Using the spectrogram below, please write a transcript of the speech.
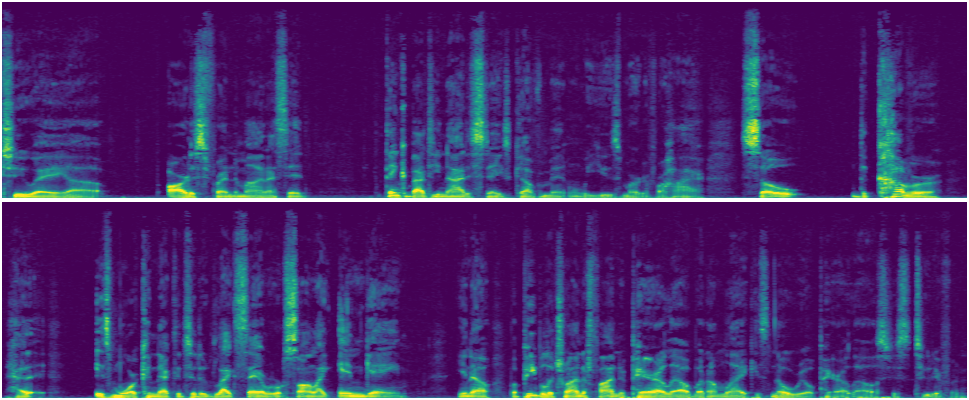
to a uh, artist friend of mine. I said, think about the United States government when we use Murder for Hire. So the cover had, is more connected to the, like, say, a song like Endgame you know. But people are trying to find a parallel, but I'm like, it's no real parallel. It's just two different.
